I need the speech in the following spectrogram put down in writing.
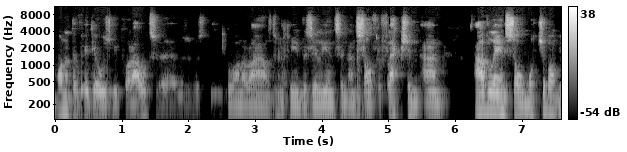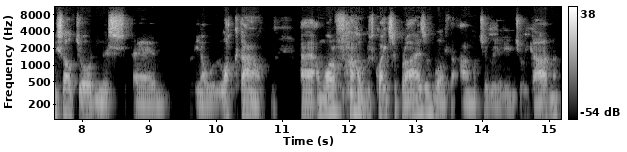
one of the videos we put out uh, was, was the one around being resilient and, and self-reflection. And I've learned so much about myself Jordan, this, um, you know, lockdown. Uh, and what I found was quite surprising was that how much I really enjoy gardening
